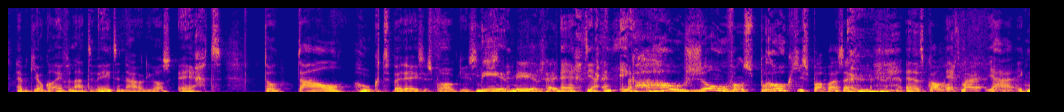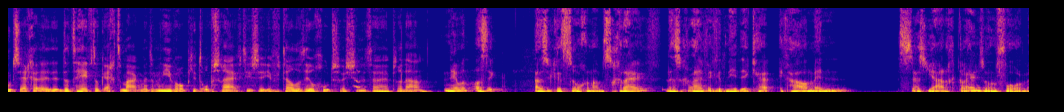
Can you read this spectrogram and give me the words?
Dat heb ik je ook al even laten weten. Nou, die was echt totaal hoekt bij deze sprookjes. Meer, meer, zei hij. Echt, ja. En ik hou zo van sprookjes, papa, zei hij. En het kwam echt, maar ja, ik moet zeggen, dat heeft ook echt te maken met de manier waarop je het opschrijft. Je, je vertelt het heel goed zoals je het uh, hebt gedaan. Nee, want als ik, als ik het zogenaamd schrijf, dan schrijf ik het niet. Ik, ik haal mijn zesjarig kleinzoon voor me.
